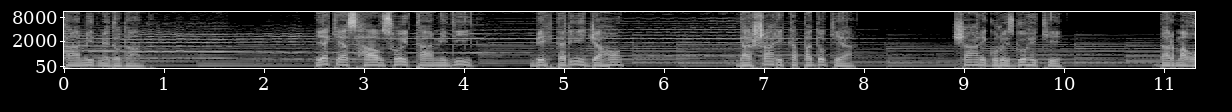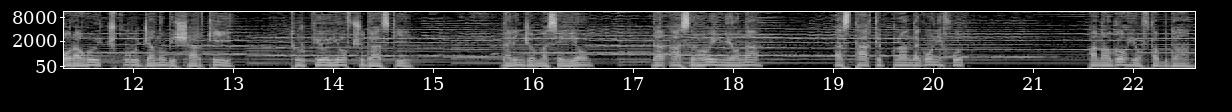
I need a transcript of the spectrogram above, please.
таъмид медоданд. Яке аз ҳавзҳои таъмидии беҳтарини ҷаҳон дар шаҳри каппадокия шаҳри гурезгоҳе ки дар мағораҳои чуқуру ҷануби шарқии туркиё ёфт шудааст ки дар ин ҷо масеҳиён дар асрҳои миёна аз таъқибкунандагони худ паноҳгоҳ ёфта буданд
